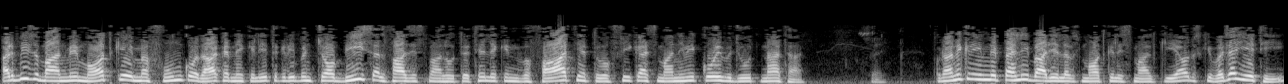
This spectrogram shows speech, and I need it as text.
عربی زبان میں موت کے مفہوم کو ادا کرنے کے لیے تقریباً چوبیس الفاظ استعمال ہوتے تھے، لیکن وفات یا توفی کا اس معنی میں کوئی وجود نہ تھا۔ قرآن کریم نے پہلی بار یہ لفظ موت کے لیے استعمال کیا اور اس کی وجہ یہ تھی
